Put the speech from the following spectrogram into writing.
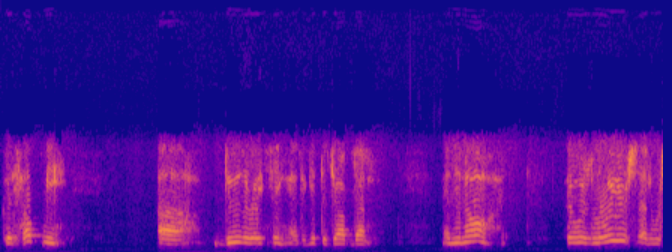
could help me uh, do the right thing and to get the job done. And you know, there was lawyers that was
